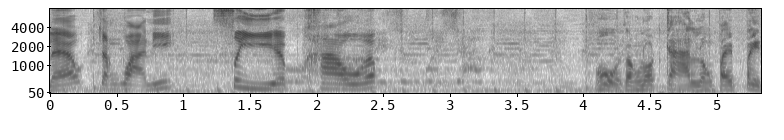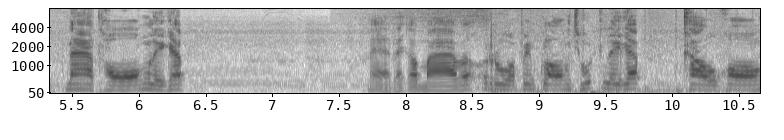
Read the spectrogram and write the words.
แล้วจังหวะนี้เสียบเข่าครับ โอ้โหต้องลดการลงไปปิดหน้าท้องเลยครับ แหมแต่ก็มารัวเป็นกลองชุดเลยครับ เข่าของ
